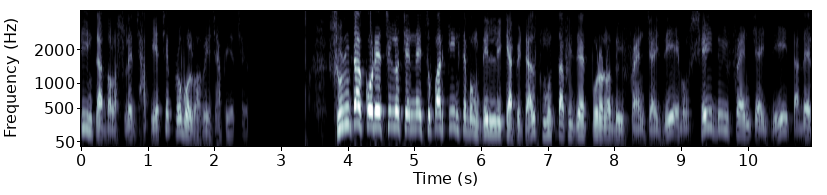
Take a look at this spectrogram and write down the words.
তিনটা দল আসলে ঝাঁপিয়েছে, প্রবলভাবেই ঝাঁপিয়েছে। শুরুটা করেছিল চেন্নাই সুপার কিংস এবং দিল্লি ক্যাপিটালস, মুস্তাফিজের পুরনো দুই ফ্র্যাঞ্চাইজি এবং সেই দুই ফ্র্যাঞ্চাইজি তাদের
